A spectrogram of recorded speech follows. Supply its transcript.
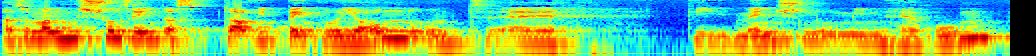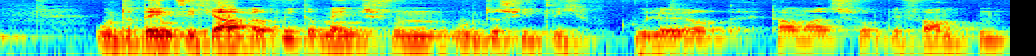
Also man muss schon sehen, dass David Ben-Gurion und äh, die Menschen um ihn herum unter denen sich ja auch wieder Menschen unterschiedlicher Couleur damals schon befanden,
